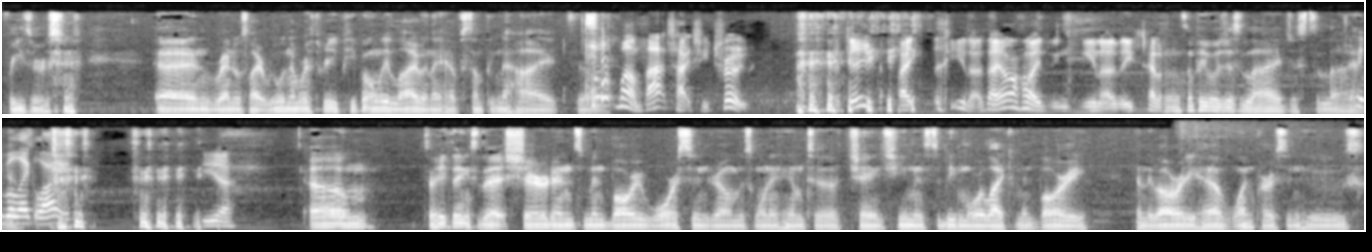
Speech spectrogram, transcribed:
freezers. and Randall's like, rule number three: people only lie when they have something to hide. So Well, well, that's actually true. They do. they, you know, they are hiding. You know, these telephones. some people just lie just to lie. Some people like lying. Yeah. um, so he thinks that Sheridan's Minbari War Syndrome is wanting him to change humans to be more like Minbari, and they've already have one person who's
